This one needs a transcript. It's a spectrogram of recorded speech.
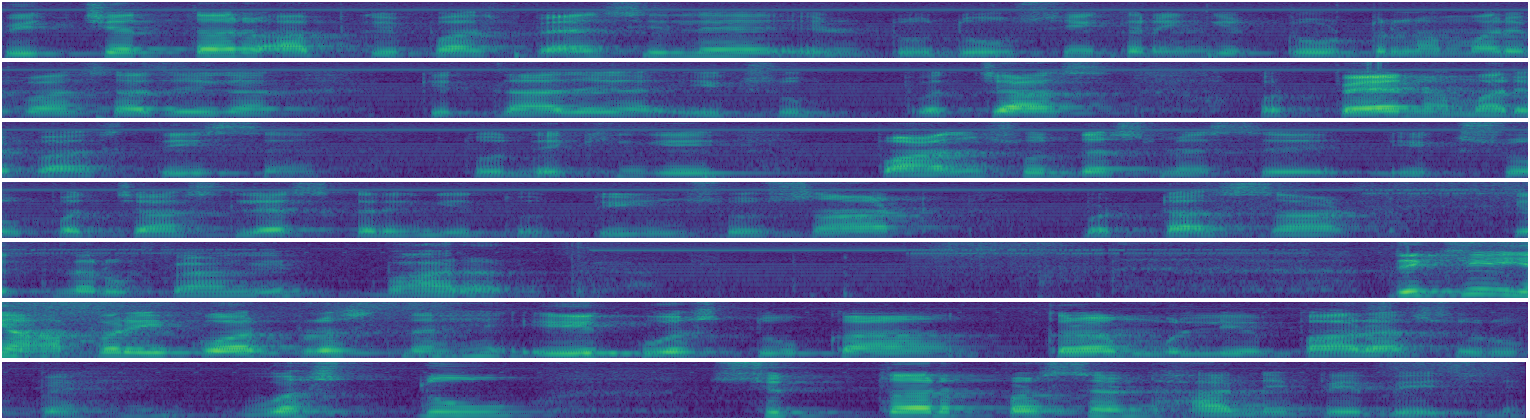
पिचहत्तर आपके पास पेंसिल है। इंटू दो से करेंगे, टोटल हमारे पास आ जाएगा कितना आ जाएगा? 150 और पेन हमारे पास 30 है तो देखेंगे 510 में से 150 लेस करेंगे तो 360 बट्टा साठ। कितने रुपए आगे बारह रुपये देखिए, यहाँ पर एक और प्रश्न है। एक वस्तु का क्रम मूल्य बारह सौ रुपये है। वस्तु सितर परसेंट हानि पे बेचने।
